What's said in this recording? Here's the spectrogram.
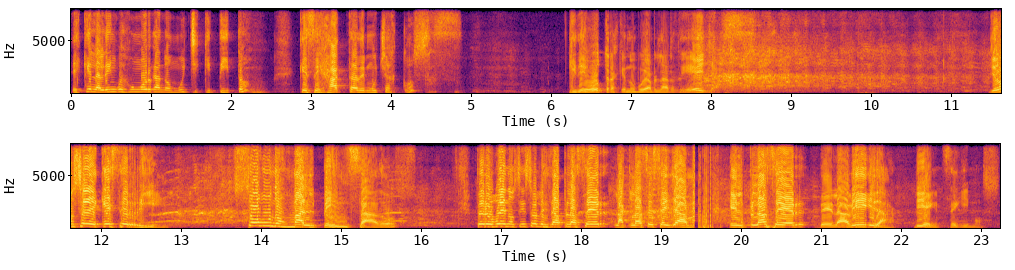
Es que la lengua es un órgano muy chiquitito que se jacta de muchas cosas y de otras que no voy a hablar de ellas. Yo no sé de qué se ríen. Son unos mal pensados. Pero bueno, si eso les da placer, la clase se llama El placer de la vida. Bien, seguimos.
